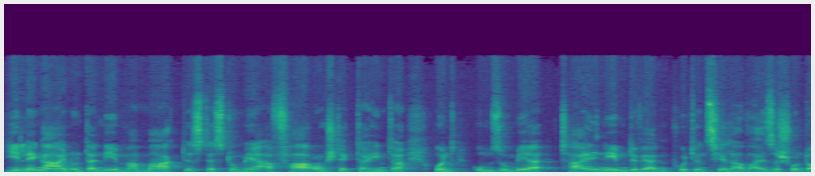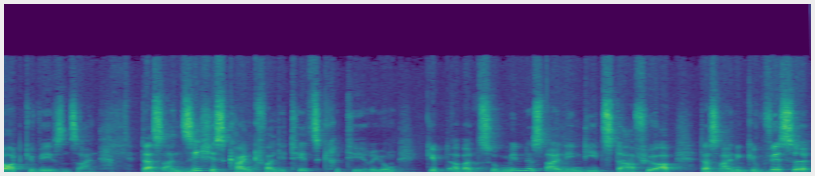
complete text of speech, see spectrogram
Je länger ein Unternehmen am Markt ist, desto mehr Erfahrung steckt dahinter und umso mehr Teilnehmende werden potenziellerweise schon dort gewesen sein. Das an sich ist kein Qualitätskriterium, gibt aber zumindest ein Indiz dafür ab, dass eine gewisse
